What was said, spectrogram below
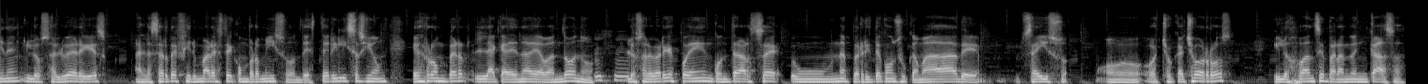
tienen los albergues al hacerte firmar este compromiso de esterilización es romper la cadena de abandono. Los albergues pueden encontrarse una perrita con su camada de 6 o 8 cachorros y los van separando en casa.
